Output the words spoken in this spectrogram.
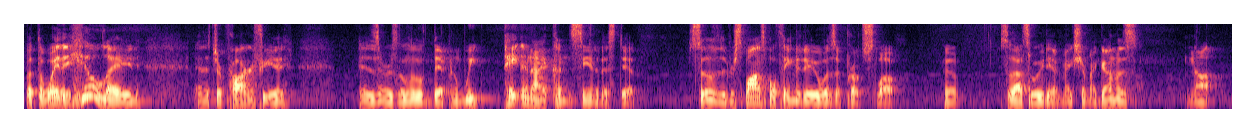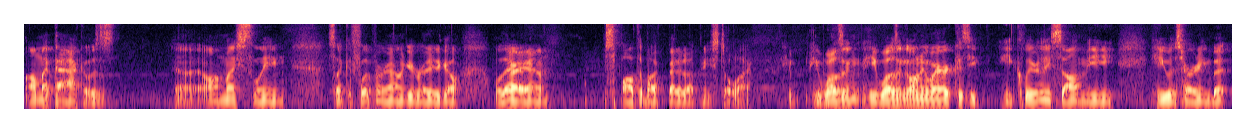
But the way the hill laid and the topography is there was a little dip, and we Payton and I couldn't see into this dip. So the responsible thing to do was approach slow. Yep. So that's what we did. Make sure my gun was not on my pack; it was uh, on my sling, so I could flip around, get ready to go. Well, there I am. Spot the buck, bet it up, and he's still alive. He, he wasn't he wasn't going anywhere because he he clearly saw me. He was hurting, but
